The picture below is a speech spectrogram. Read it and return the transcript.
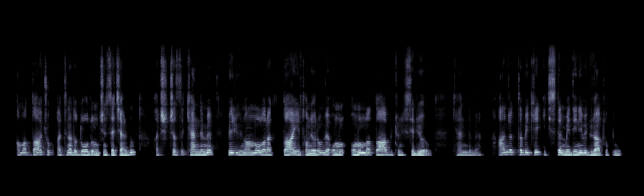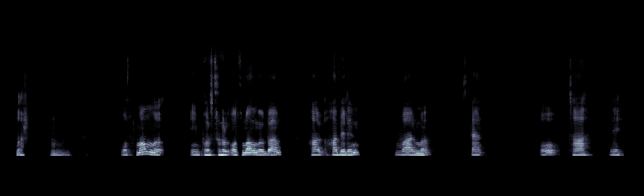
ama daha çok Atina'da doğduğum için seçerdim. açıkçası kendimi bir Yunanlı olarak daha iyi tanıyorum ve onu, onunla daha bütün hissediyorum kendimi. Ancak tabii ki ikisi de medeni ve güzel topluluklar. Hmm. Osmanlı İmparator Osmanlı'dan ha- haberin var mı? Sen o tarihte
